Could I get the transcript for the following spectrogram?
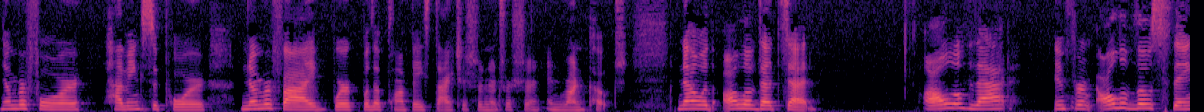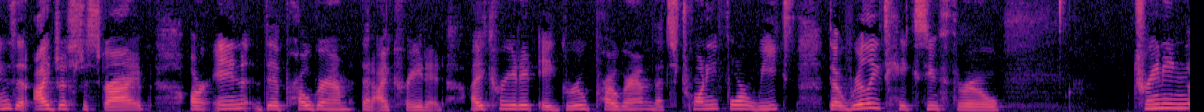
Number four, having support. Number five, work with a plant based dietitian, nutrition, and run coach. Now, with all of that said, all of that, inform- all of those things that I just described are in the program that I created. I created a group program that's 24 weeks that really takes you through training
